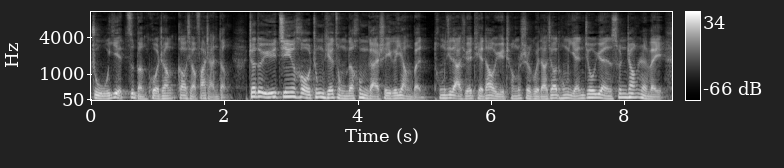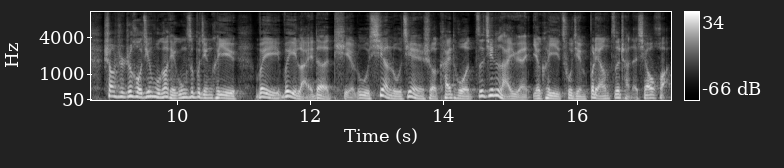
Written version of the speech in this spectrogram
主业资本扩张、高效发展等。这对于今后中铁总的混改是一个样本。同济大学铁道与城市轨道交通研究院孙章认为，上市之后。后京沪高铁公司不仅可以为未来的铁路线路建设开拓资金来源，也可以促进不良资产的消化。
